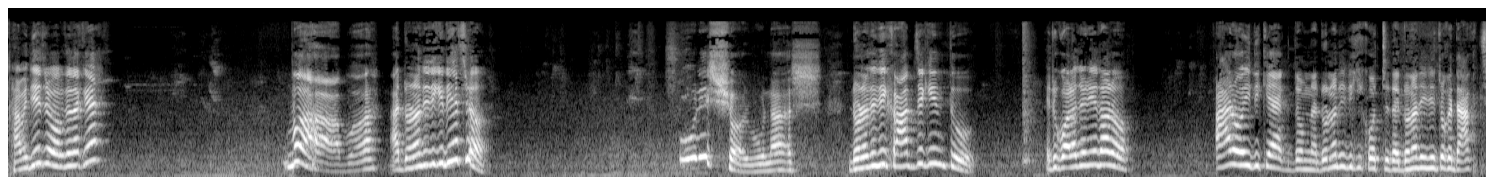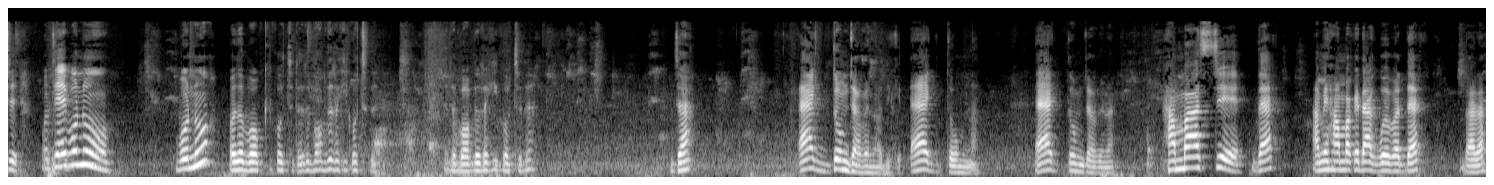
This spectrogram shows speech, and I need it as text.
হামি দিয়েছ বব দাদাকে? বাবা, আর ডোনা দিদিকে দিয়েছ? ওরে সর্বনাশ। ডোনা দিদি কাঁদছে কিন্তু। একটু গলা জড়িয়ে ধরো। আর ওই দিকে একদম না, ডোনা দিদি কি করছে দেখ ডোনা দিদি তোকে ডাকছে। বলছে, এই বনু। বনু ওদের বব কি করছে দেখ বব দাদা কি করছে এটা বব দাদা কি করছে দেখ যা। একদম যাবে না ওদিকে, একদম না, একদম যাবে না। হাম্বা আসছে, দেখ, আমি হাম্বাকে ডাকবো এবার, দেখ, দাঁড়া।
